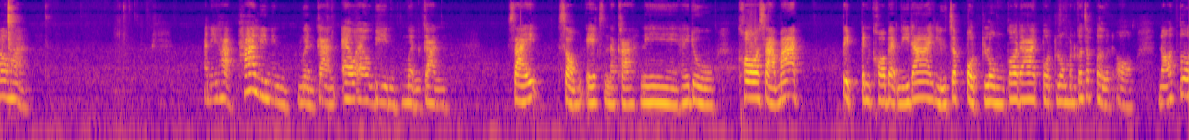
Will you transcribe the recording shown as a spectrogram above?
ต่อมา อันนี้ค่ะ ผ้าลินินเหมือนกัน LL Bean เหมือนกัน ไซส์ 2x นะคะ นี่ให้ดู คอสามารถปิดเป็นคอแบบนี้ได้ หรือจะปลดลงก็ได้ ปลดลงมันก็จะเปิดออกเนาะตัว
